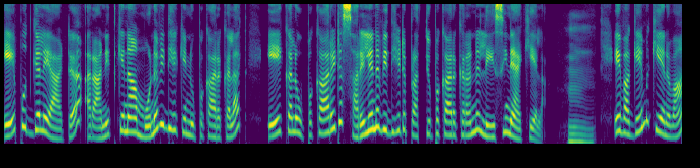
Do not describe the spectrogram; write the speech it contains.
ඒ පුද්ගලයාට අර අනිත් කෙනා මොන විදිහකින් උපකාර කළත් ඒ කළ උපකාරයට සරිලෙන විදිහට ප්‍රත්‍යුපකාර කරන්න ලේසි නෑ කියලා. ඒ වගේම කියනවා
